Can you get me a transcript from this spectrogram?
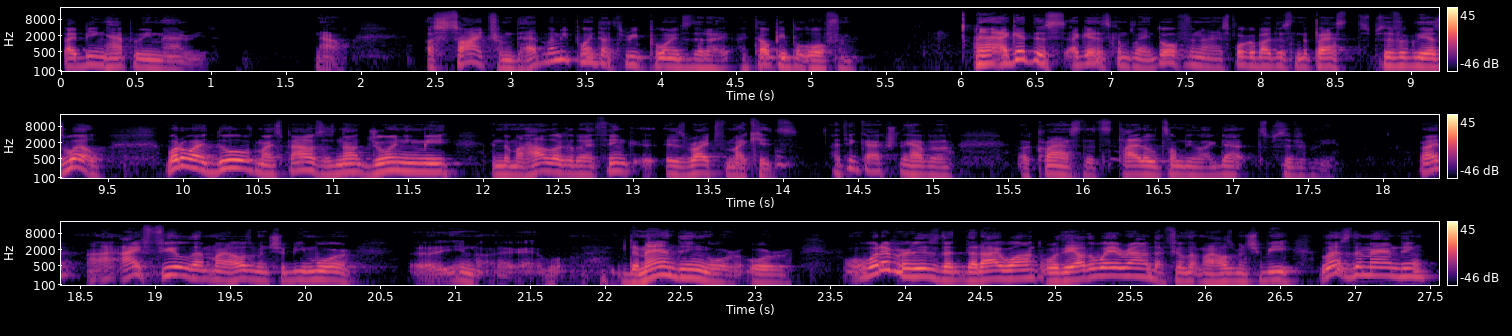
by being happily married. Now, aside from that, let me point out three points that I, I tell people often. And I get this, I get this complaint often, and I spoke about this in the past specifically as well. What do I do if my spouse is not joining me in the mahalach that I think is right for my kids? I think I actually have a, a class that's titled something like that specifically. Right? I, I feel that my husband should be more, uh, you know, uh, demanding or, or, or whatever it is that, that I want, or the other way around. I feel that my husband should be less demanding,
